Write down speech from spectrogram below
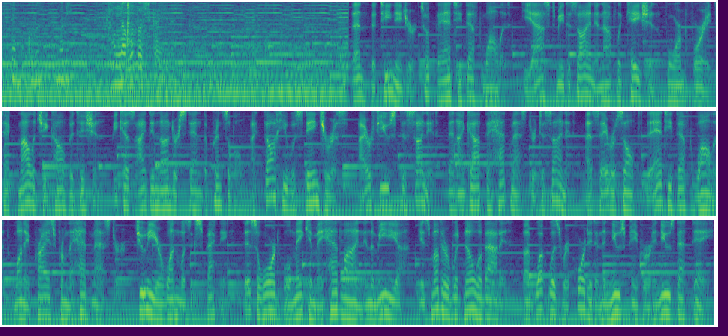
物でも殺すつもり。そんなことしか言えない。Then the teenager took the anti-theft wallet. He asked me to sign an application form for a technology competition because I didn't understand the principle. I thought he was dangerous. I refused to sign it. Then I got the headmaster to sign it. As a result, the anti-theft wallet won a prize from the headmaster. Junior 1 was expecting. This award will make him a headline in the media. His mother would know about it. But what was reported in the newspaper and news that day?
